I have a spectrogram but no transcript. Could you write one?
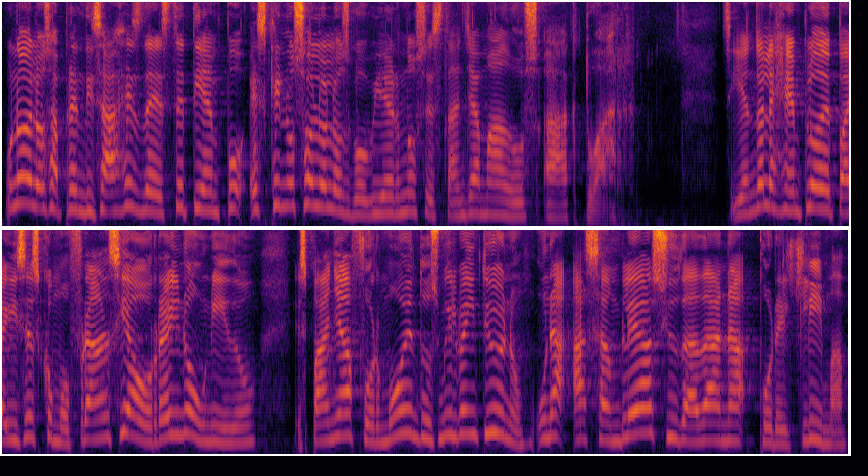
Uno de los aprendizajes de este tiempo es que no solo los gobiernos están llamados a actuar. Siguiendo el ejemplo de países como Francia o Reino Unido, España formó en 2021 una Asamblea Ciudadana por el Clima,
